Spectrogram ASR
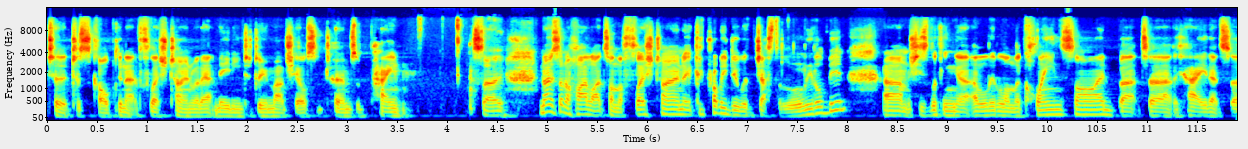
to, to sculpt in that flesh tone without needing to do much else in terms of paint. So, no sort of highlights on the flesh tone. It could probably do with just a little bit. Um, she's looking a, a, little on the clean side, but uh, hey, that's a,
